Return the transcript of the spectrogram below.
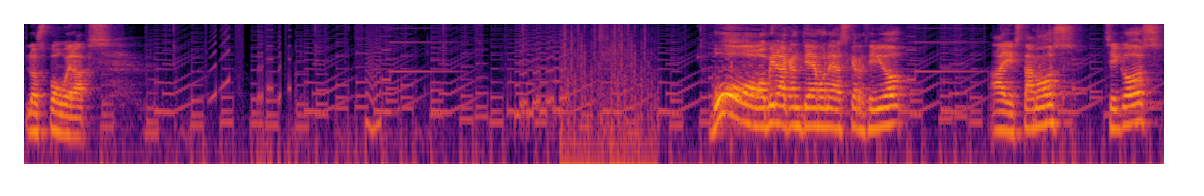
Los power-ups. ¡Wow! Mira la cantidad de monedas que he recibido. Ahí estamos, chicos.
